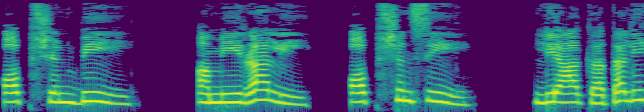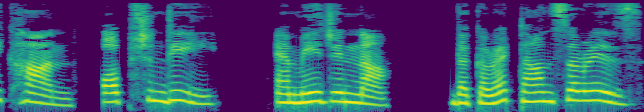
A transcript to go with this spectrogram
Option B. Amir Ali. Option C. Liaquat Ali Khan. Option D. M. A. Jinnah. The correct answer is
